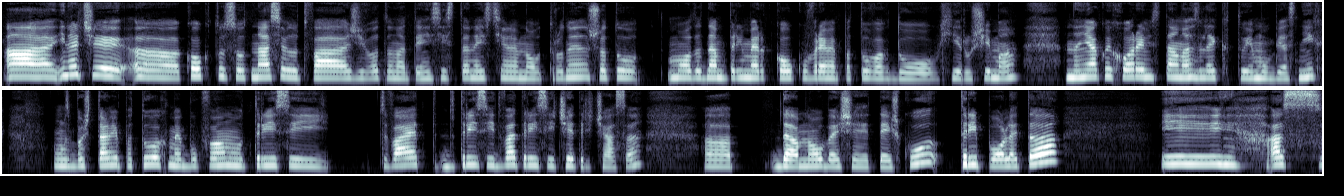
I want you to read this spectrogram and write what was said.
А, иначе, а, колкото се отнася до това живота на тенисиста, наистина е много труден, защото мога да дам пример колко време пътувах до Хирошима. На някои хора им стана зле, като им обясних. С баща ми пътувахме буквално от 32 до 32-34 часа. А, да, много беше тежко. Три полета. И аз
